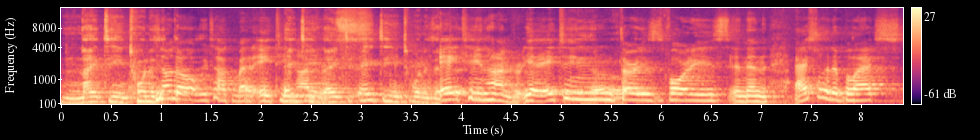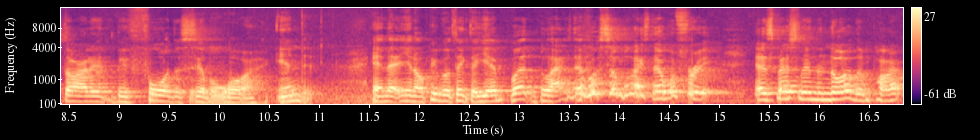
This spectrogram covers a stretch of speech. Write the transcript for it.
1920s. No, no, we're talking about 18, 1800s. 19, 1820s. and 30s. 1800, yeah, 1830s, 40s, and then actually the blacks started before the Civil War ended. And that, you know, people think that, yeah, but blacks, there were some blacks that were free, especially in the northern part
